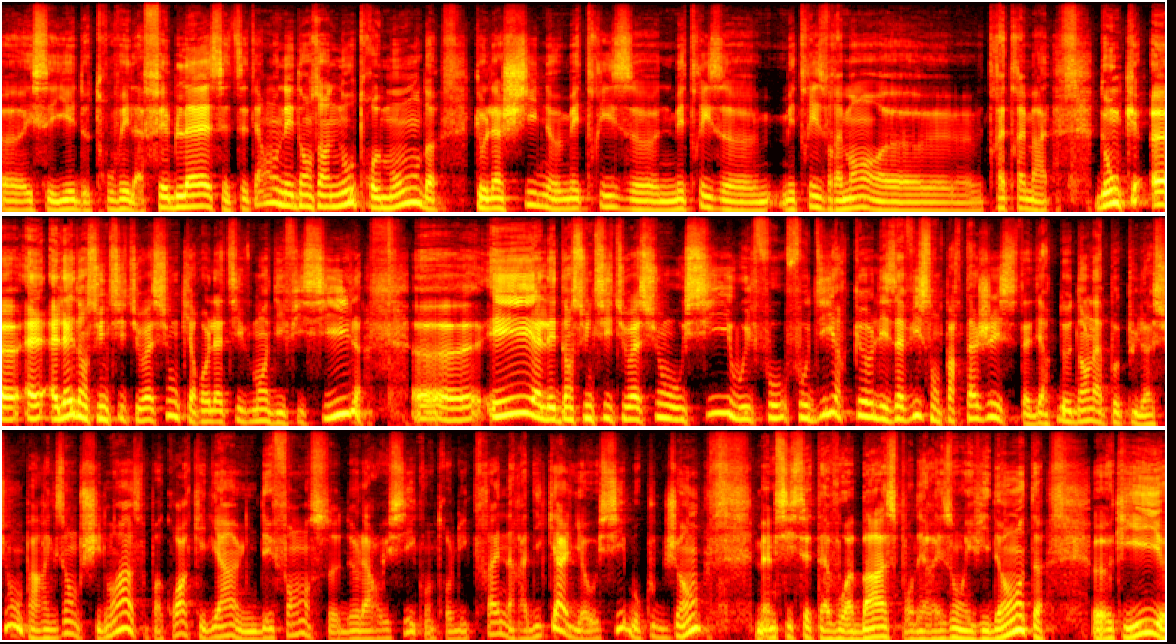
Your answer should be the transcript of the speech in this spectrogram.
essayer de trouver la faiblesse, etc., on est dans un un autre monde que la Chine maîtrise, euh, euh, vraiment euh, très très mal. Donc elle, est dans une situation qui est relativement difficile et elle est dans une situation aussi où il faut, faut dire que les avis sont partagés, c'est-à-dire que dans la population, par exemple chinoise, il ne faut pas croire qu'il y a une défense de la Russie contre l'Ukraine radicale. Il y a aussi beaucoup de gens, même si c'est à voix basse pour des raisons évidentes, qui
